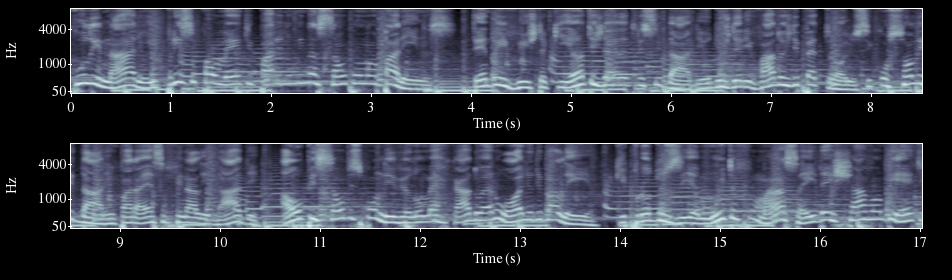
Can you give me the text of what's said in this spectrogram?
culinário e principalmente para iluminação com lamparinas tendo em vista que antes da eletricidade ou dos derivados de petróleo se consolidarem para essa finalidade, a opção disponível no mercado era o óleo de baleia, que produzia muita fumaça e deixava o ambiente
